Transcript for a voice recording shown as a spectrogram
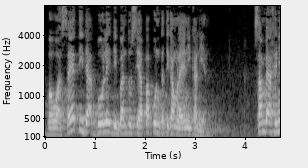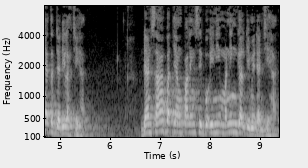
bahwa saya tidak boleh dibantu siapa pun ketika melayani kalian." Sampai akhirnya terjadilah jihad. Dan sahabat yang paling sibuk ini meninggal di medan jihad.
